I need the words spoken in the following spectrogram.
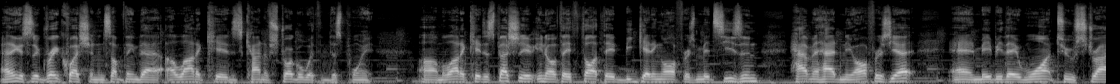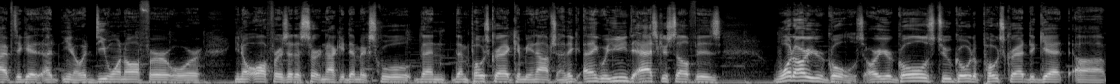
I think this is a great question and something that a lot of kids kind of struggle with at this point. Um, a lot of kids, especially you know if they thought they'd be getting offers mid-season, haven't had any offers yet, and maybe they want to strive to get a you know a D1 offer or you know offers at a certain academic school. Then then post grad can be an option. I think I think what you need to ask yourself is what are your goals? Are your goals to go to post grad to get uh,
